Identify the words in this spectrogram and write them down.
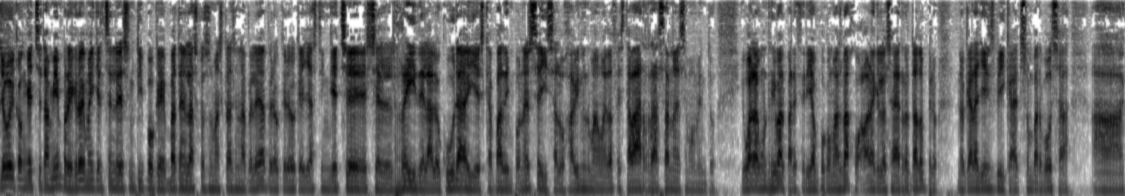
Yo voy con Gaethje también porque creo que Michael Chandler es un tipo que va a tener las cosas más claras en la pelea, pero creo que Justin Gaethje es el rey de la locura y es capaz de imponerse y salvo Javier Nurmagomedov estaba arrasando en ese momento. Igual algún rival parecería un poco más bajo ahora que los ha derrotado, pero no que a James Vick, a Edson Barbosa, a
